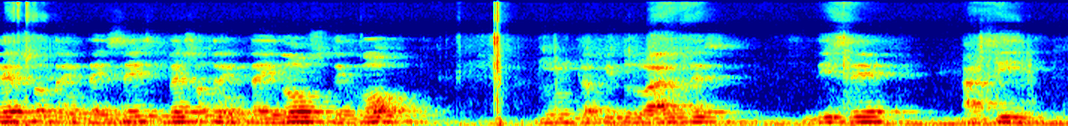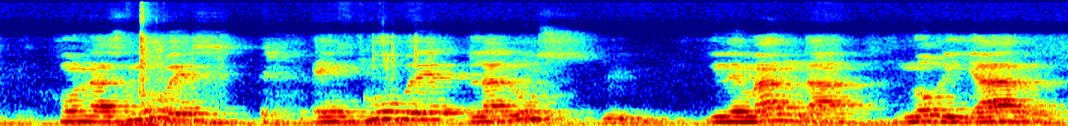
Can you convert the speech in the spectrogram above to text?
verso 36, verso 32 de Job, un capítulo antes, dice así, con las nubes encubre la luz no brillar,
